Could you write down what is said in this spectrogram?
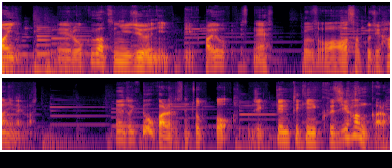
はい、えー6月20日火曜日ですね。そうそう朝9時半になりました。えーと、今日からですね、ちょっと実験的に9時半から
